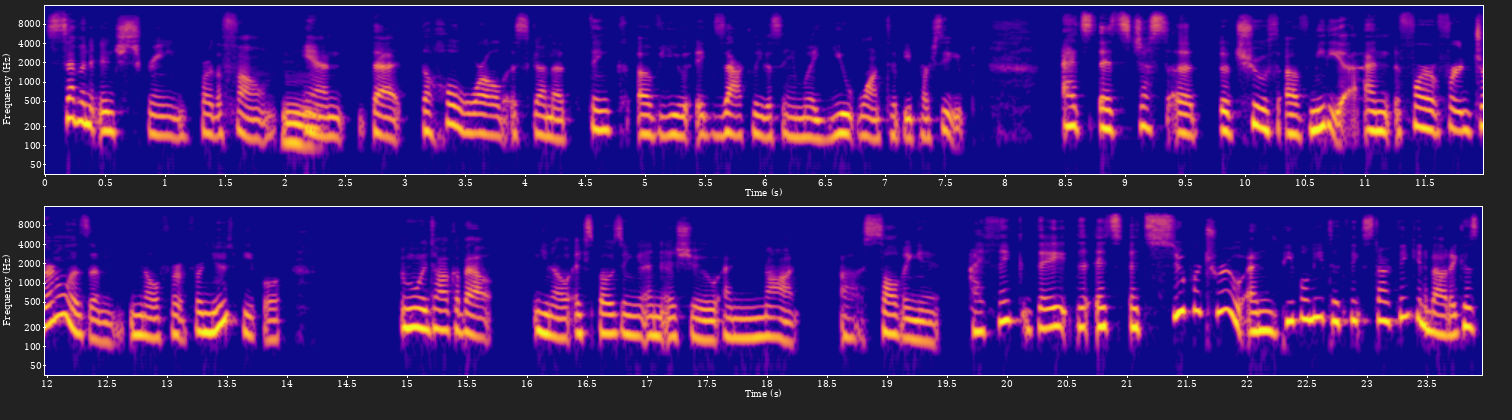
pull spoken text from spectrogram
seven inch screen for the phone, mm. and that the whole world is going to think of you exactly the same way you want to be perceived. It's it's just a, the truth of media, and for for journalism, you know, for for news people, when we talk about you know exposing an issue and not uh, solving it, I think they it's it's super true, and people need to think start thinking about it because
